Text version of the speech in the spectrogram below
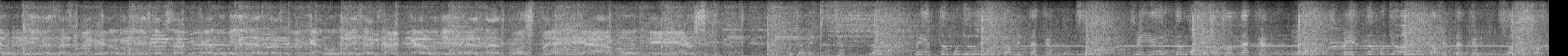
kell, hogy érezd, ezt meg kell, hogy érezd, ezt nem kell, hogy érezd, ezt meg kell, hogy érezd, ezt nem kell, hogy érezd, ezt most meg kell, hogy értsd. Hogy amit nekem lehet, miért nem ugyanaz, mint amit nekem szabad? Miért nem ugyanaz a neked lehet? Miért nem ugyanaz, mint amit nekem szabad?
